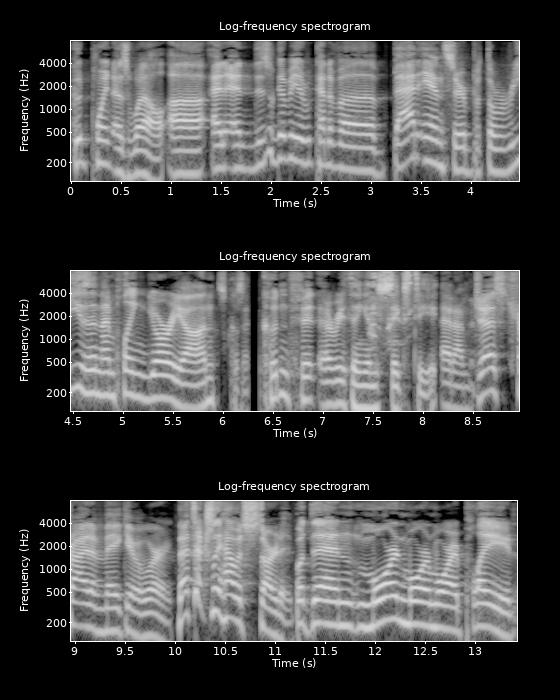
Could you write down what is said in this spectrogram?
good point as well. Uh, and and this is going to be a kind of a bad answer, but the reason I'm playing Yorion is because I couldn't fit everything in 60, and I'm just trying to make it work. That's actually how it started. But then more and more and more I played,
